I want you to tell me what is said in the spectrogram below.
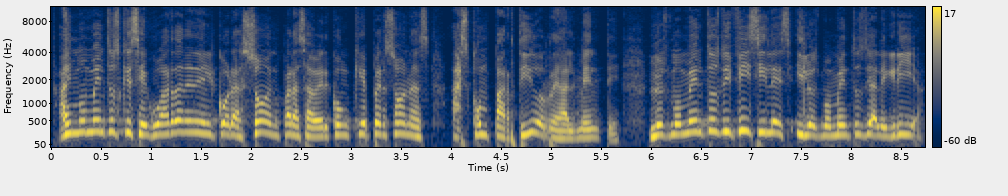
Hay momentos que se guardan en el corazón para saber con qué personas has compartido realmente. Los momentos difíciles y los momentos de alegría.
